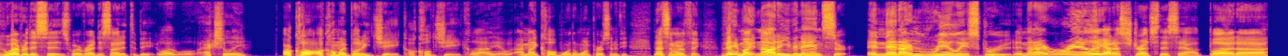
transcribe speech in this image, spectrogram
whoever this is, whoever I decided to be. Well, actually, I'll call I'll call my buddy Jake. I'll call Jake. I might call more than one person if. That's another thing. They might not even answer, and then I'm really screwed. And then I really got to stretch this out. But uh,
